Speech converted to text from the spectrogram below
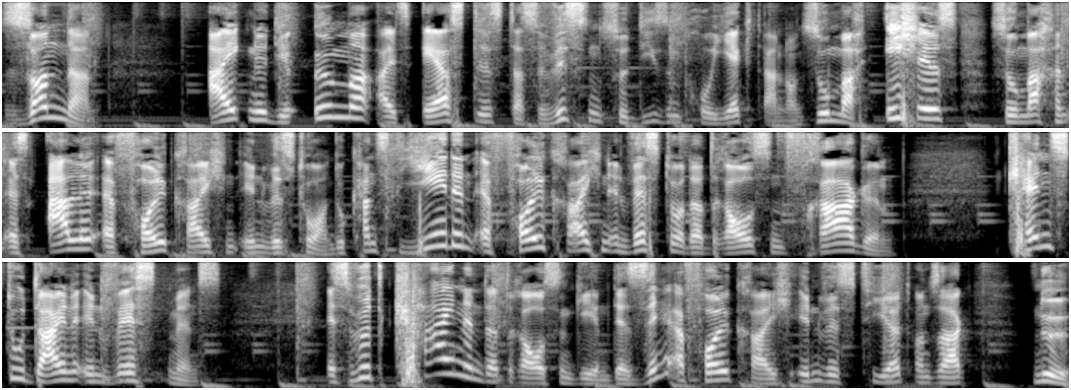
Sondern eigne dir immer als erstes das Wissen zu diesem Projekt an. Und so mache ich es, so machen es alle erfolgreichen Investoren. Du kannst jeden erfolgreichen Investor da draußen fragen, kennst du deine Investments? Es wird keinen da draußen geben, der sehr erfolgreich investiert und sagt, Nö,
